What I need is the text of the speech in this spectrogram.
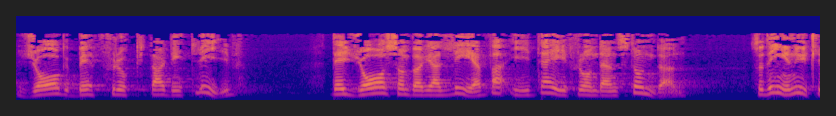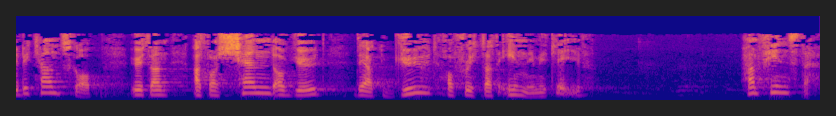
jag befruktar ditt liv det är jag som börjar leva i dig från den stunden. Så det är ingen ytlig bekantskap utan att vara känd av Gud det är att Gud har flyttat in i mitt liv. Han finns där.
